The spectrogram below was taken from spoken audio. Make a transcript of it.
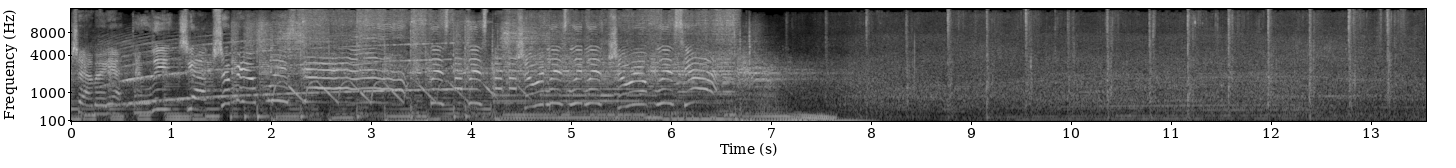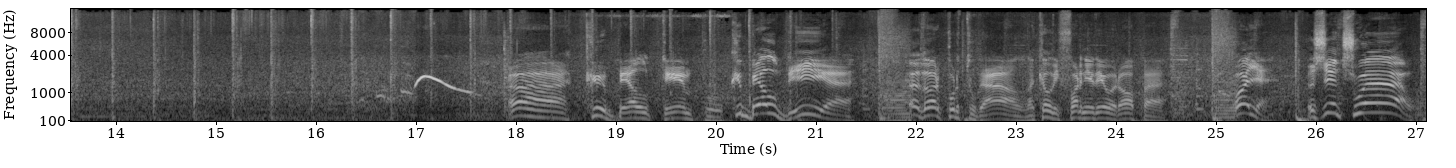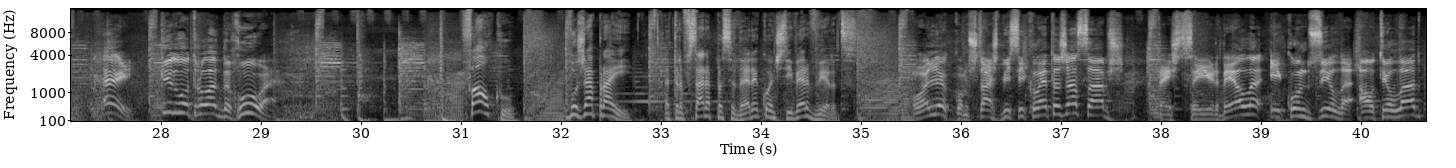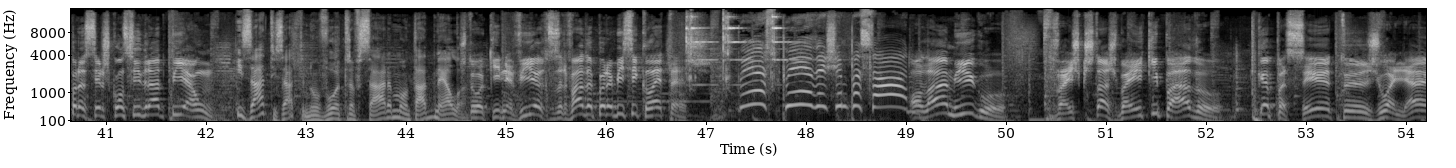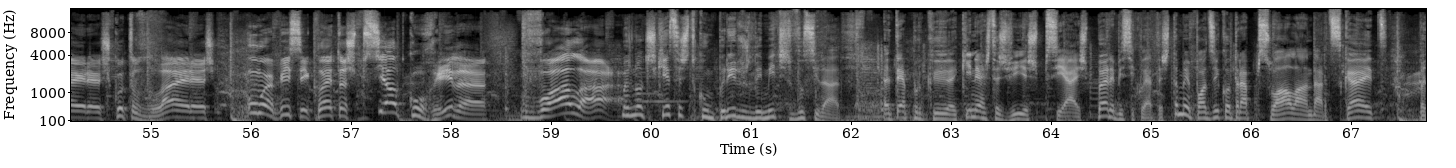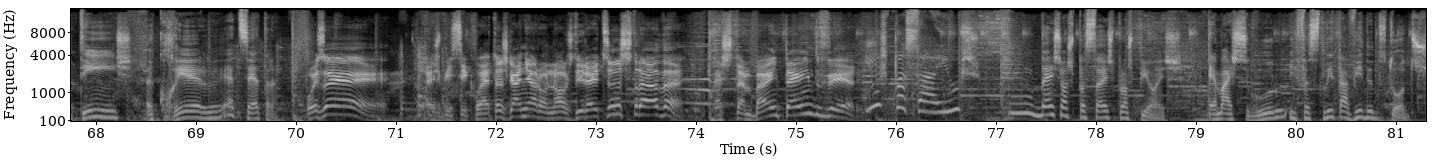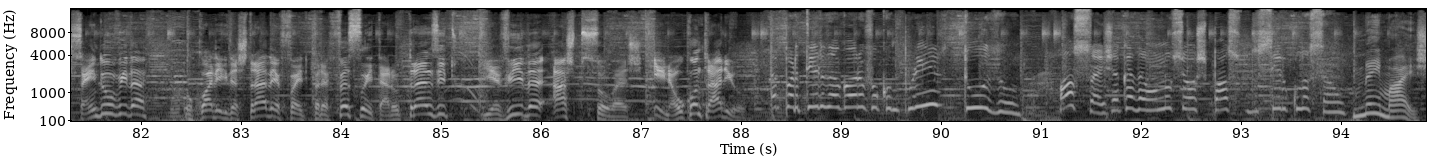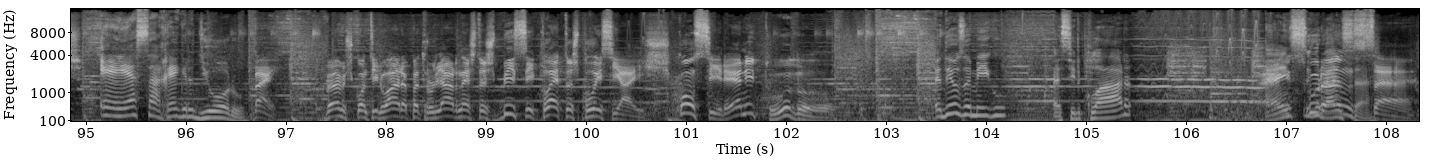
Chamem a polícia! Chamem a polícia! Polícia, polícia! Chamem a polícia! Ah, que belo tempo, que belo dia! Adoro Portugal, a Califórnia da Europa. Olha, gente João! Ei, aqui do outro lado da rua! Falco! Vou já para aí. Atravessar a passadeira quando estiver verde. Olha, como estás de bicicleta já sabes. Tens de sair dela e conduzi-la ao teu lado para seres considerado peão. Exato, exato. Não vou atravessar montado nela. Estou aqui na via reservada para bicicletas. PSP, deixem-me passar! Olá, amigo! Vejo que estás bem equipado. Capacete, joalheiras, cotoveleiras, uma bicicleta especial de corrida. Vá lá! Mas não te esqueças de cumprir os limites de velocidade. Até porque aqui nestas vias especiais para bicicletas também podes encontrar pessoal a andar de skate, patins, a correr, etc. Pois é, as bicicletas ganharam novos direitos na estrada, mas também têm deveres. E os passeios? Hum, Deixa os passeios para os peões. É mais seguro e facilita a vida de todos. Sem dúvida, o Código da Estrada é feito para facilitar o trânsito e a vida às pessoas, e não o contrário. A partir de agora vou cumprir tudo. Ou seja, cada um no seu espaço de circulação. Nem mais. É essa a regra de ouro. Bem, vamos continuar a patrulhar nestas bicicletas policiais, com sirene e tudo. Adeus, amigo. A circular. Em segurança. segurança.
